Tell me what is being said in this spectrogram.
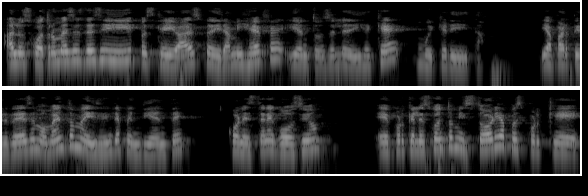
a los cuatro meses decidí pues que iba a despedir a mi jefe y entonces le dije que muy queridita. Y a partir de ese momento me hice independiente con este negocio. Eh, ¿Por qué les cuento mi historia? Pues porque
